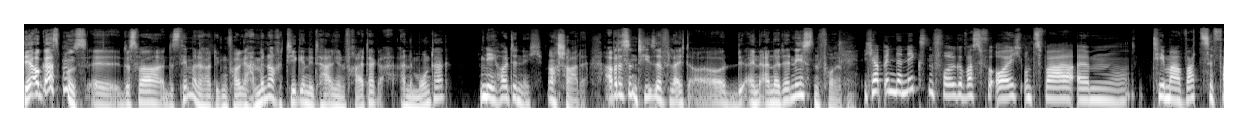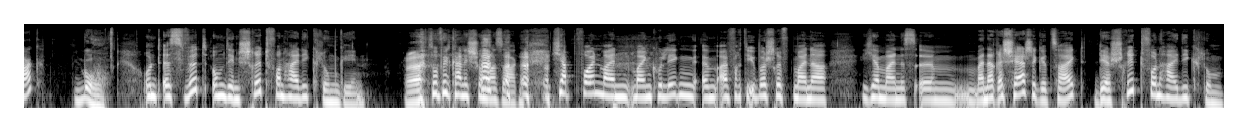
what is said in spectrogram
Der Orgasmus, äh, das war das Thema der heutigen Folge. Haben wir noch Tiergenitalien Freitag an einem Montag? Nee, heute nicht. Ach, schade. Aber das ist ein Teaser vielleicht äh, in einer der nächsten Folgen. Ich habe in der nächsten Folge was für euch und zwar ähm, Thema What the fuck. Oh. Und es wird um den Schritt von Heidi Klum gehen. So viel kann ich schon mal sagen. Ich habe vorhin meinen, meinen Kollegen ähm, einfach die Überschrift meiner, hier meines, ähm, meiner Recherche gezeigt. Der Schritt von Heidi Klum.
